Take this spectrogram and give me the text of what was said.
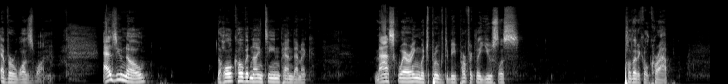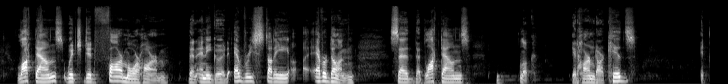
ever was one. As you know, the whole COVID 19 pandemic, mask wearing, which proved to be perfectly useless political crap, lockdowns, which did far more harm than any good. Every study ever done said that lockdowns, look, it harmed our kids, it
